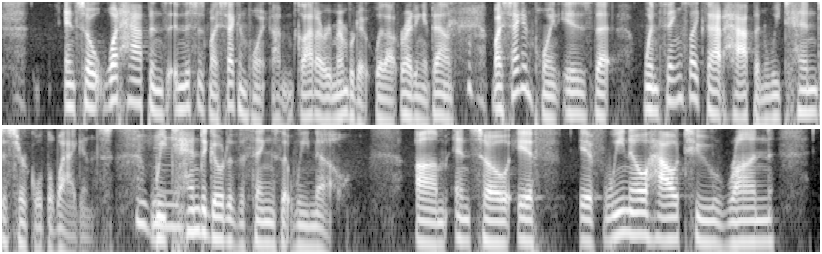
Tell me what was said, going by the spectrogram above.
And so what happens, and this is my second point. I'm glad I remembered it without writing it down. my second point is that when things like that happen, we tend to circle the wagons. We Mm-hmm. tend to go to the things that we know. Um, and so if if we know how to run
